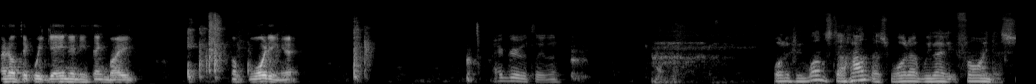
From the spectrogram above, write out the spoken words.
I don't think we gain anything by avoiding it. I agree with Leland. Well, if he wants to hunt us, why don't we let it find us?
